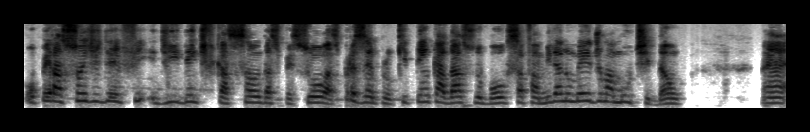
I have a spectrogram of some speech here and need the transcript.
operações de, de, identificação das pessoas, por exemplo, que tem cadastro do Bolsa Família no meio de uma multidão. Né?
